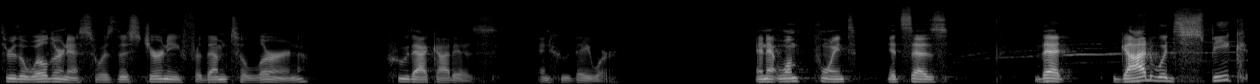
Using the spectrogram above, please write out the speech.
through the wilderness was this journey for them to learn who that God is and who they were. And at one point, it says that God would speak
